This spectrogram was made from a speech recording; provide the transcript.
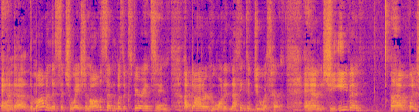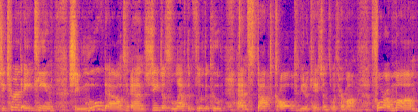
And uh, the mom in this situation all of a sudden was experiencing a daughter who wanted nothing to do with her. And she even uh, when she turned 18, she moved out and she just left and flew the coop and stopped all communications with her mom. For a mom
